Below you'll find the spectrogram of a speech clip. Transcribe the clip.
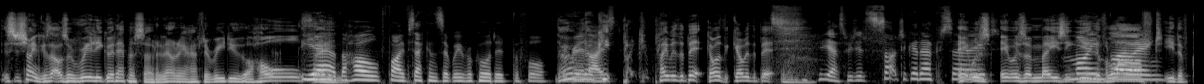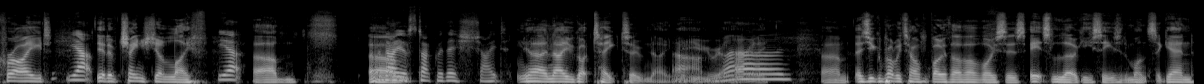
It's a shame because that was a really good episode, and now I have to redo the whole thing. yeah, the whole five seconds that we recorded before. we no, no, realised. keep, play, play with the bit. Go with the, go with the bit. Yes, we did such a good episode. it was it was amazing. You'd have Mind-blowing. laughed. You'd have cried. Yeah, It'd have changed your life. yeah. Um, But now um, you're stuck with this shite. yeah. Now you've got take two. No, Oh, you really, really. Um, as you can probably tell from both of our voices, it's lurgy season once again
